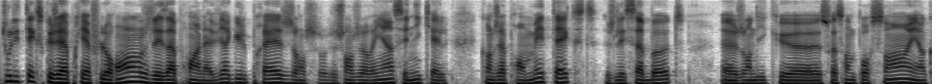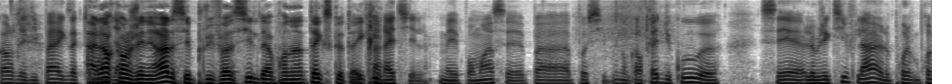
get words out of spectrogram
tous les textes que j'ai appris à Florent, je les apprends à la virgule près, j'en- je change rien, c'est nickel. Quand j'apprends mes textes, je les sabote, euh, j'en dis que euh, 60% et encore, je les dis pas exactement. Alors qu'en général, c'est plus facile d'apprendre un texte que tu as écrit. paraît-il. Mais pour moi, c'est pas possible. Donc en fait, du coup, c'est l'objectif là, le pro- pro-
